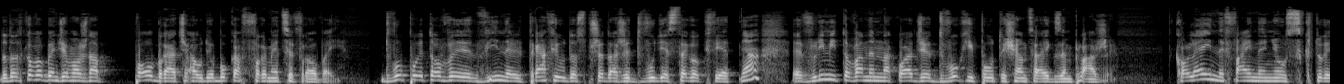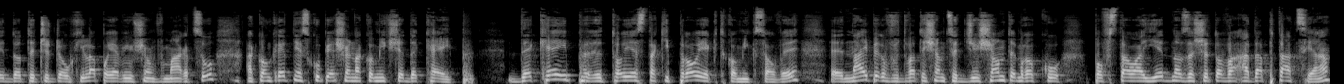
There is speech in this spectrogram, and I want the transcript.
Dodatkowo będzie można pobrać audiobooka w formie cyfrowej. Dwupłytowy winyl trafił do sprzedaży 20 kwietnia w limitowanym nakładzie 2,5 tysiąca egzemplarzy. Kolejny fajny news, który dotyczy Joe Hilla, pojawił się w marcu, a konkretnie skupia się na komiksie The Cape. The Cape to jest taki projekt komiksowy. Najpierw w 2010 roku powstała jednozeszytowa adaptacja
